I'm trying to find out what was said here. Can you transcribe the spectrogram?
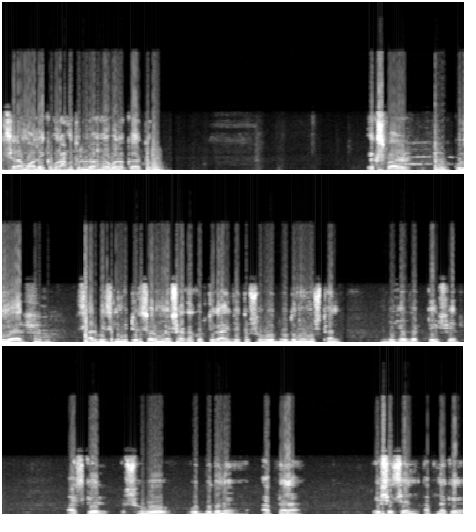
আসসালামু আলাইকুম রহমতুল্লাহ বারাকাত এক্সপার্ট কুরিয়ার সার্ভিস লিমিটেড সরমনের শাখা কর্তৃক আয়োজিত শুভ উদ্বোধনী অনুষ্ঠান দুই হাজার তেইশের আজকের শুভ উদ্বোধনে আপনারা এসেছেন। আপনাকে,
